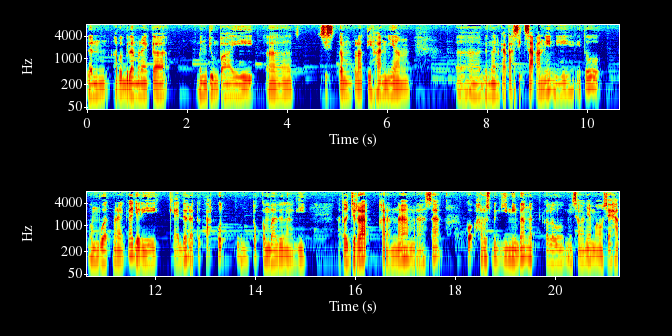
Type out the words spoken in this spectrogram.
dan apabila mereka menjumpai uh, sistem pelatihan yang Eh, dengan kata siksaan ini itu membuat mereka jadi keder atau takut untuk kembali lagi. Atau jerak karena merasa kok harus begini banget kalau misalnya mau sehat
